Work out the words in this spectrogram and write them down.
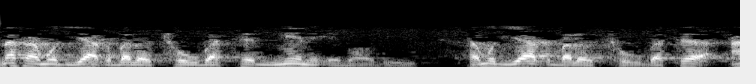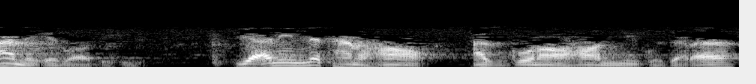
نفهمود یقبل توبت من عبادی. فرمود یقبل توبت عن عبادی. یعنی نه تنها از گناهان میگذرد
